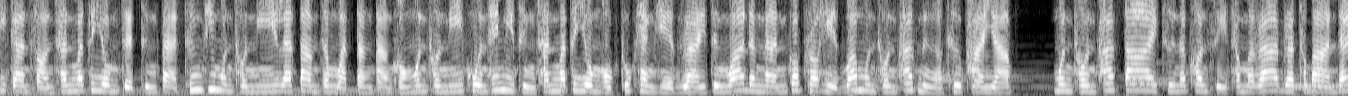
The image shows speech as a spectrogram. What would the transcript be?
มีการสอนชั้นมัธยม 7-8 ครึ่งที่มณฑลนี้ และตามจังหวัดต่างๆ ของมณฑลนี้ควรให้มีถึงชั้นมัธยม 6 ทุกแห่งเหตุไรจึงว่าดังนั้นก็เพราะเหตุว่ามณฑลภาคเหนือคือพายัพมณฑลภาคใต้คือนครศรีธรรมราชรัฐบาลได้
